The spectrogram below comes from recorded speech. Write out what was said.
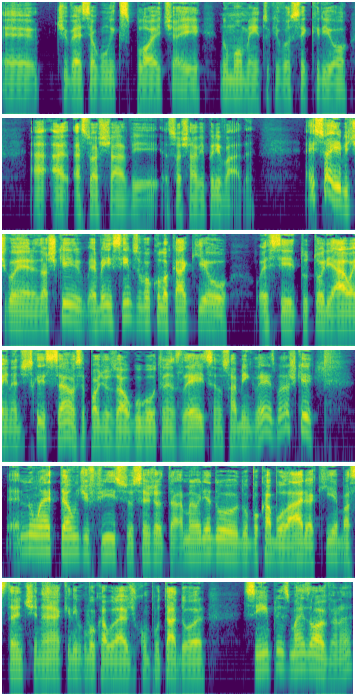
é, tivesse algum exploit aí no momento que você criou a, a, a, sua chave, a sua chave privada. É isso aí, bitcoinheiros. Acho que é bem simples. Eu vou colocar aqui o, esse tutorial aí na descrição. Você pode usar o Google Translate, se não sabe inglês, mas acho que é, não é tão difícil, ou seja, tá, a maioria do, do vocabulário aqui é bastante, né, aquele vocabulário de computador simples, mas óbvio, né,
